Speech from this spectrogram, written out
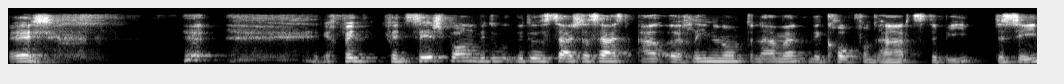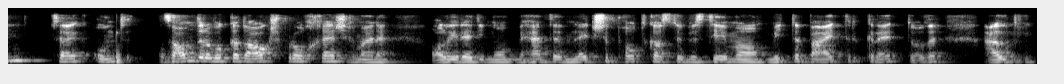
Ich finde es sehr spannend, wie du, wie du das sagst. Das heißt, auch ein kleines Unternehmen mit Kopf und Herz dabei, der Sinn. Und das andere, was du gerade angesprochen hast, ich meine, alle reden, wir haben im letzten Podcast über das Thema Mitarbeiter geredet, oder? Auch diesen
